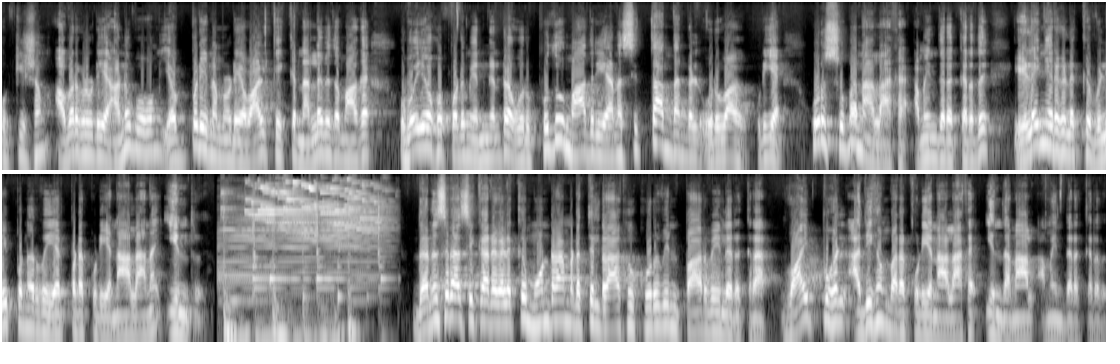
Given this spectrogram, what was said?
பொக்கிஷம் அவர்களுடைய அனுபவம் எப்படி நம்மளுடைய வாழ்க்கைக்கு நல்ல விதமாக உபயோகப்படும் என்கின்ற ஒரு புது மாதிரியான சித்தாந்தங்கள் உருவாகக்கூடிய ஒரு சுப நாளாக அமைந்திருக்கிறது. இளைஞர்களுக்கு விழிப்புணர்வு ஏற்படக்கூடிய நாளான இன்று. தனுசு ராசிக்காரர்களுக்கு மூன்றாம் இடத்தில் ராகு குருவின் பார்வையில் இருக்கிறார். வாய்ப்புகள் அதிகம் வரக்கூடிய நாளாக இந்த நாள் அமைந்திருக்கிறது.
